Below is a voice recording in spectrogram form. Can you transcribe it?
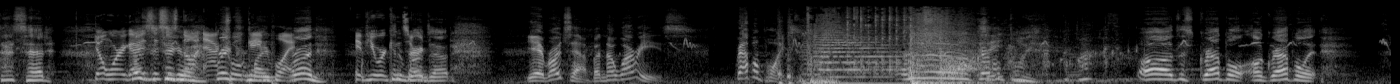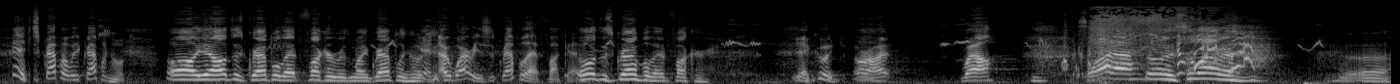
That's sad. Don't worry, guys. This is not actual gameplay. Run. If you were The concerned. Out. Yeah, road's out, but no worries. Grapple point. Oh, grapple See? point. Oh, just grapple. I'll grapple it. Yeah, just grapple with a grappling hook. Oh, yeah, I'll just grapple that fucker with my grappling hook. Yeah, no worries. Just grapple that fucker. I'll just grapple that fucker. Yeah, good. All right. Well, Salada. Oh, Solana. Uh,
